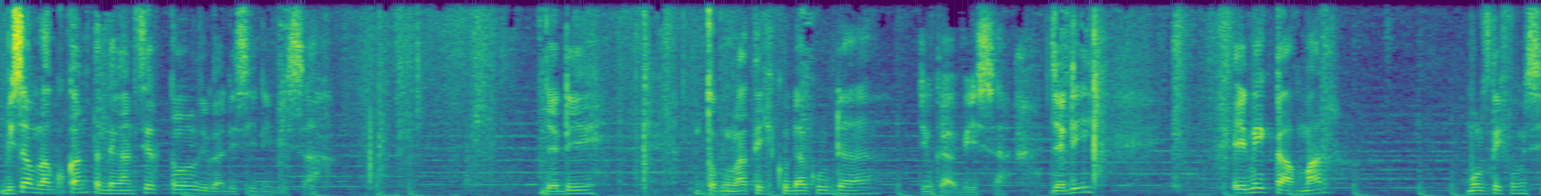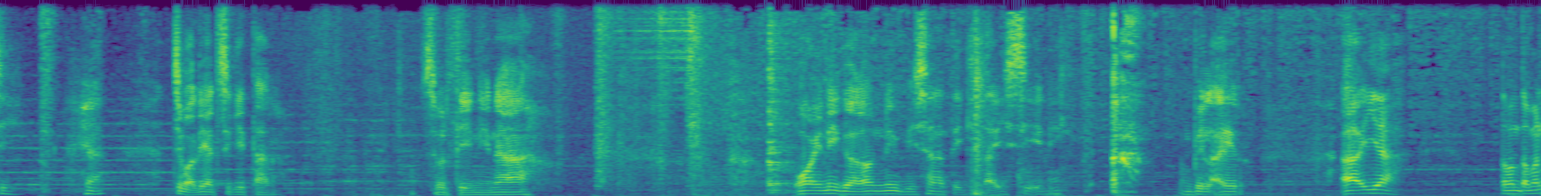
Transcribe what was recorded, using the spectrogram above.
Bisa melakukan tendangan circle juga di sini bisa. Jadi untuk melatih kuda-kuda juga bisa. Jadi ini kamar multifungsi ya. Coba lihat sekitar. Seperti ini nah. Oh ini galon ini bisa nanti kita isi ini. Ambil air. Uh, ya teman-teman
